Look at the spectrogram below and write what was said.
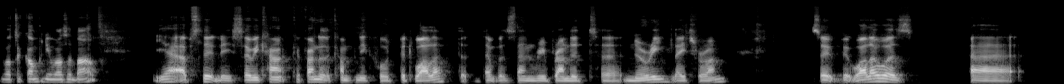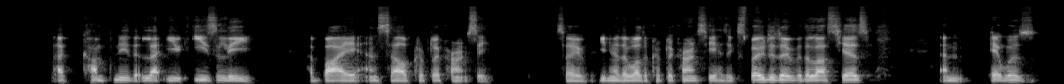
what the company was about? Yeah absolutely. So we co-founded a company called bitwala that, that was then rebranded to nuri later on. So bitwala was uh, a company that let you easily uh, buy and sell cryptocurrency. So you know the world of cryptocurrency has exploded over the last years and it was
